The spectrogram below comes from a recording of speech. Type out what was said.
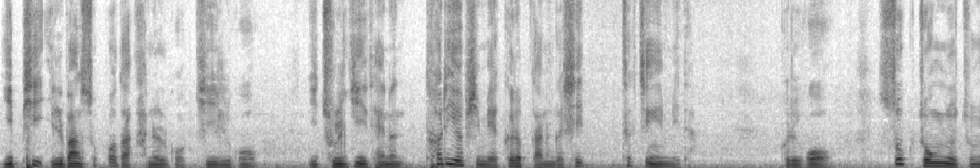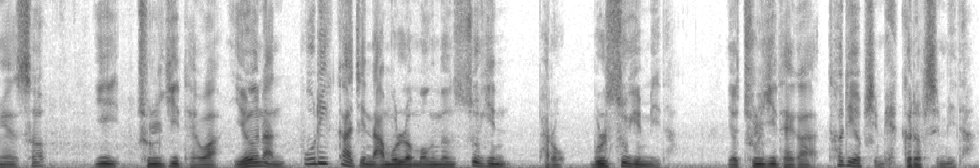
잎이 일반 쑥보다 가늘고 길고 이 줄기 대는 털이 없이 매끄럽다는 것이 특징입니다. 그리고 쑥 종류 중에서 이 줄기대와 연한 뿌리까지 나물러 먹는 쑥인 바로 물쑥입니다. 이 줄기대가 털이 없이 매끄럽습니다.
